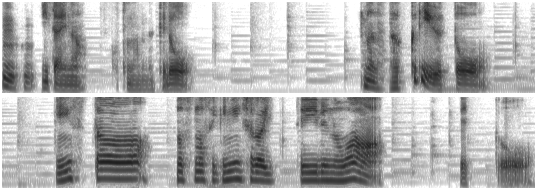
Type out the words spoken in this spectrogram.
うんうん。みたいなことなんだけど、まあ、ざっくり言うと、インスタのその責任者が言っているのは、えっと、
